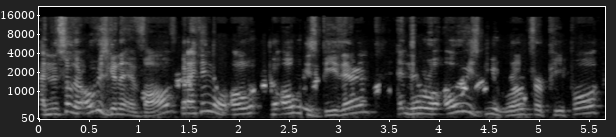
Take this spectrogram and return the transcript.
and then so they're always going to evolve, but I think they'll, they'll always be there, and there will always be room for people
